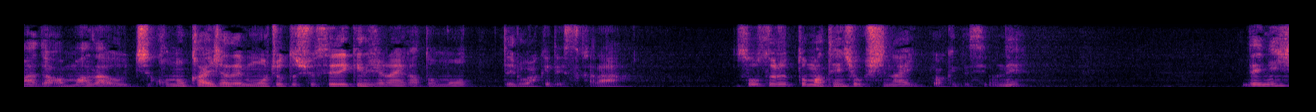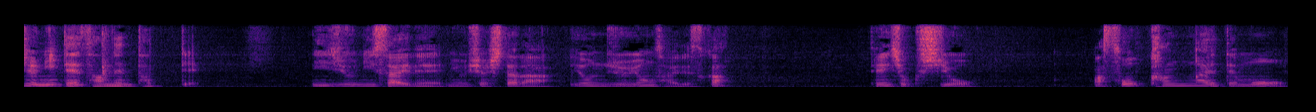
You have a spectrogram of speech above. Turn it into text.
まあだからまだうち、この会社でもうちょっと出世できるんじゃないかと思ってるわけですから、そうするとまあ転職しないわけですよね。で、22.3年経って、22歳で入社したら44歳ですか？転職しよう。まあ、そう考えても、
